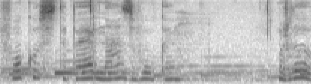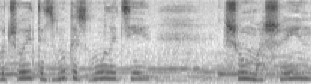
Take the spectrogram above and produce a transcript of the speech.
Фокус тепер на звуки. Можливо, ви чуєте звуки з вулиці, шум машин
